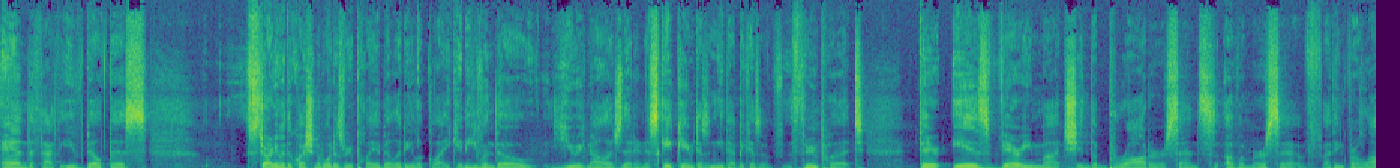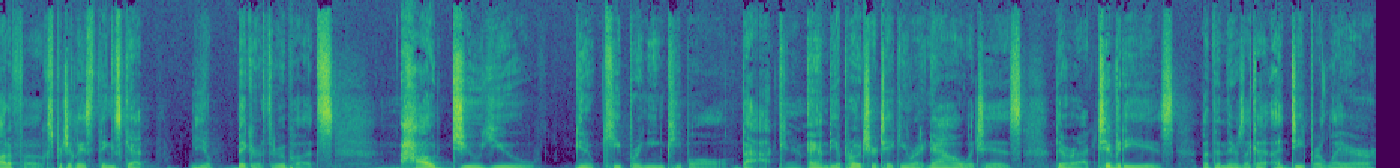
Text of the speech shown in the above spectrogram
and the fact that you've built this starting with the question of what does replayability look like and even though you acknowledge that an escape game doesn't need that because of throughput there is very much in the broader sense of immersive i think for a lot of folks particularly as things get you know bigger throughputs how do you you know keep bringing people back? And the approach you're taking right now which is there are activities but then there's like a, a deeper layer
